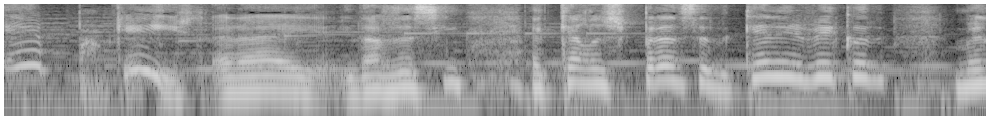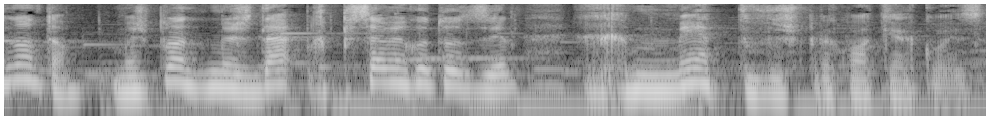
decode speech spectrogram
epá, o que é isto? Areia. E dá-vos assim aquela esperança de querem ver que eu... Mas não estão. Mas pronto, mas dá, percebem o que eu estou a dizer? Remete-vos para qualquer coisa.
